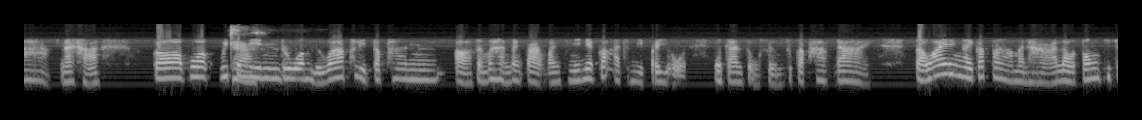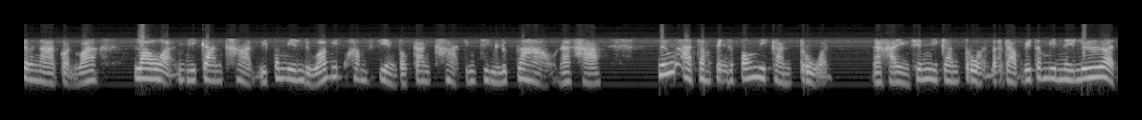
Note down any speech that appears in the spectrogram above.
ยากนะคะ ก็พวกวิตามินรวมหรือว่าผลิตภัณฑ์เสริมอาหารต่างๆ บางชนิดเนี่ยก็อาจจะมีประโยชน์ในการส่งเสริมสุขภาพได้ แต่ว่ายังไงก็ตามนะคะเราต้องพิจารณาก่อนว่า เราอะมีการขาดวิตามิน หรือว่ามีความเสี่ยงต่อการขาดจริง ๆ หรือเปล่านะคะ ซึ่งอาจจำเป็นจะต้องมีการตรวจนะคะ อย่างเช่นมีการตรวจระดับวิตามินในเลือด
